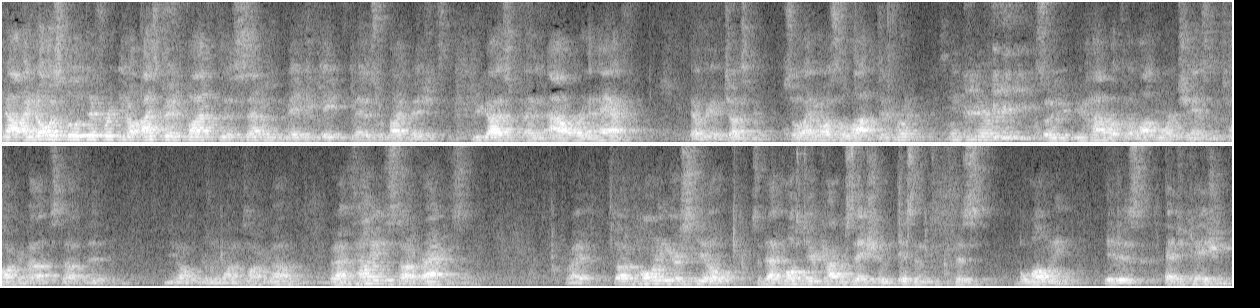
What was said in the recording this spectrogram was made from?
now I know it's a little different. You know, I spend five to seven, maybe eight minutes with my patients. You guys spend an hour and a half every adjustment. So I know it's a lot different in here. So you, you have a, a lot more chance to talk about stuff that you don't really want to talk about. But I'm telling you to start practicing, right? Start honing your skill so that most of your conversation isn't this baloney. It is education.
